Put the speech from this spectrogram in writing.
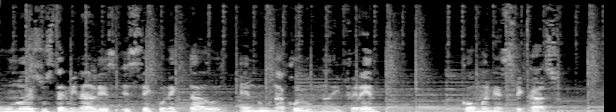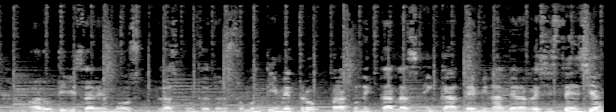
uno de sus terminales estén conectados en una columna diferente, como en este caso. Ahora utilizaremos las puntas de nuestro multímetro para conectarlas en cada terminal de la resistencia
